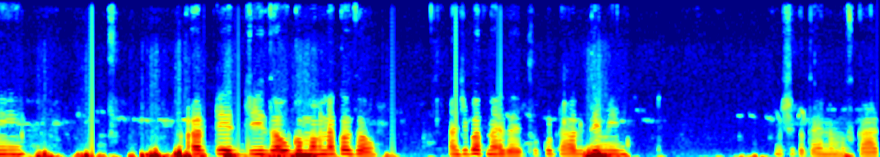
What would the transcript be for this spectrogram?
मी आर टी अरे जी जाऊ का मग नका जाऊ. अजिबात नाही जायचं. कुठं आलते मी? शिकत आहे नमस्कार.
